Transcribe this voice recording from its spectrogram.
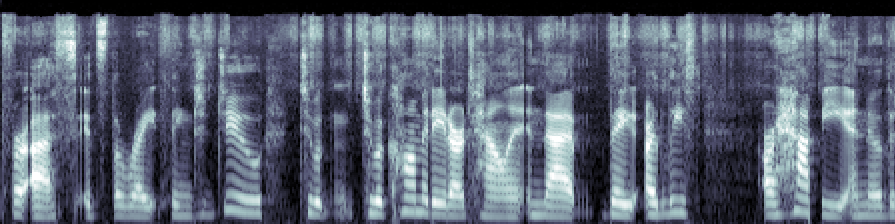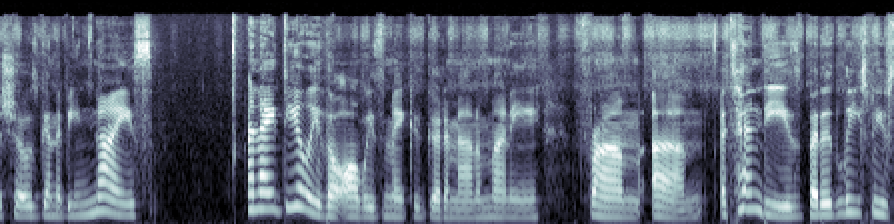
for us it's the right thing to do to to accommodate our talent and that they at least are happy and know the show is going to be nice. And ideally, they'll always make a good amount of money from um, attendees, but at least we've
